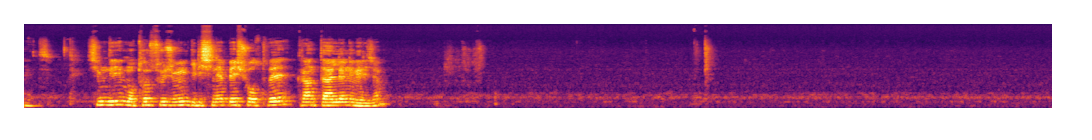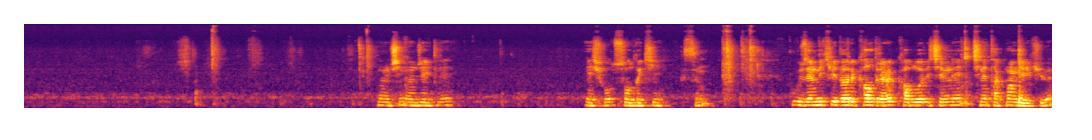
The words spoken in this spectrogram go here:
Evet. Şimdi motor sürücümün girişine 5 volt ve ground değerlerini vereceğim. Bunun için öncelikle 5 volt soldaki kısım. Bu üzerindeki vidaları kaldırarak kabloları içine, içine takmam gerekiyor.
